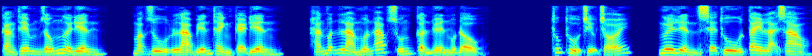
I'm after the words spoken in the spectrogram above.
càng thêm giống người điên, mặc dù là biến thành kẻ điên, hắn vẫn là muốn áp xuống Cẩn uyên một đầu. Thúc thủ chịu trói, ngươi liền sẽ thu tay lại sao?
